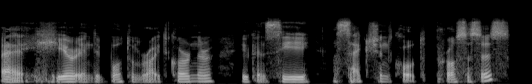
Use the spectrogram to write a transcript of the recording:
uh, here in the bottom right corner, you can see a section called processes.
